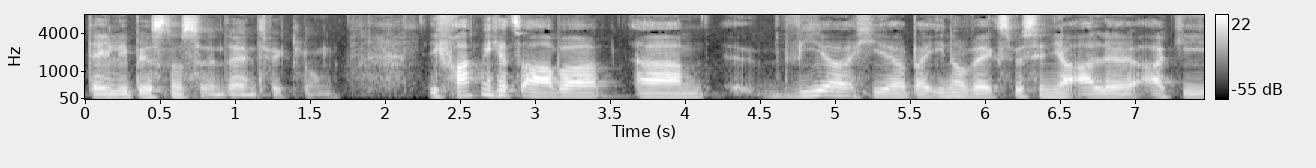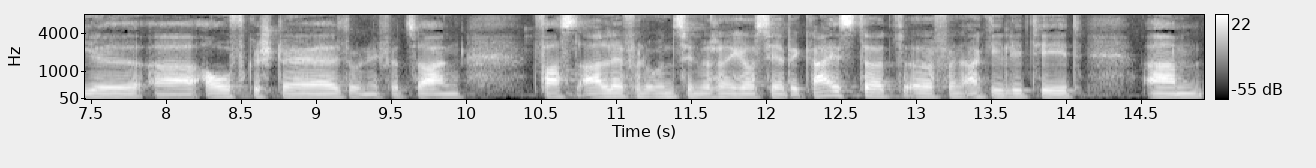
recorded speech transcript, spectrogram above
Daily Business in der Entwicklung. Ich frage mich jetzt aber, ähm, wir hier bei Innovex, wir sind ja alle agil äh, aufgestellt und ich würde sagen, fast alle von uns sind wahrscheinlich auch sehr begeistert äh, von Agilität. Ähm,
